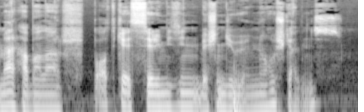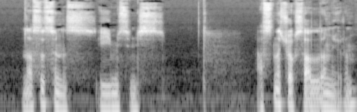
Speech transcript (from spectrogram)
Merhabalar. Podcast serimizin 5. bölümüne hoş geldiniz. Nasılsınız? İyi misiniz? Aslında çok sallamıyorum.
